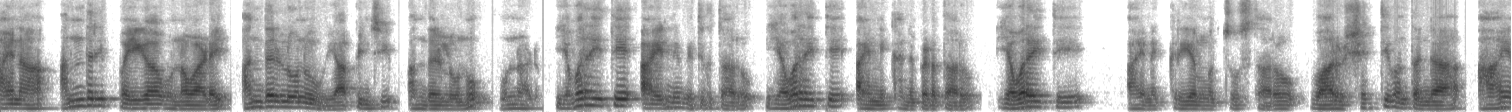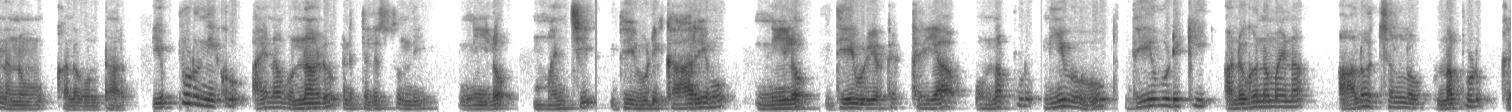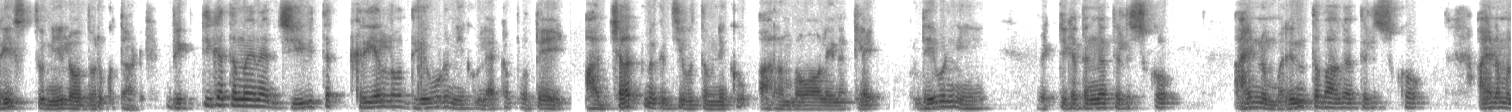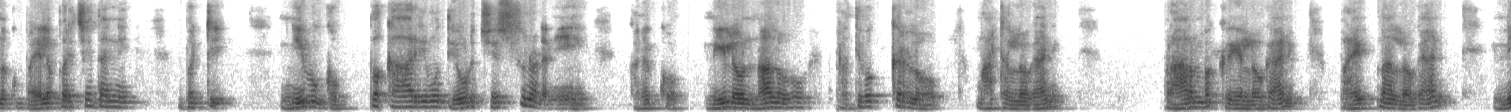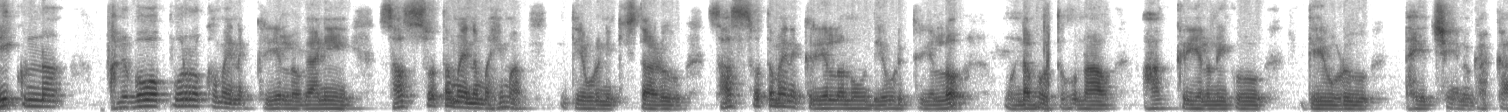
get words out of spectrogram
ఆయన అందరి పైగా ఉన్నవాడై అందరిలోనూ వ్యాపించి అందరిలోనూ ఉన్నాడు. ఎవరైతే ఆయన్ని వెతుకుతారో ఎవరైతే ఆయన్ని కనిపెడతారో ఎవరైతే ఆయన క్రియలను చూస్తారో వారు శక్తివంతంగా ఆయనను కనుగొంటారు. ఎప్పుడు నీకు ఆయన ఉన్నాడు అని తెలుస్తుంది? నీలో మంచి దేవుడి కార్యము నీలో దేవుడి యొక్క క్రియ ఉన్నప్పుడు నీవు దేవుడికి అనుగుణమైన ఆలోచనలో ఉన్నప్పుడు క్రీస్తు నీలో దొరుకుతాడు. వ్యక్తిగతమైన జీవిత క్రియల్లో దేవుడు నీకు లేకపోతే ఆధ్యాత్మిక జీవితం నీకు ఆరంభం అవలేనట్లే దేవుణ్ణి వ్యక్తిగతంగా తెలుసుకో ఆయన్ను మరింత బాగా తెలుసుకో. ఆయన మనకు బయలుపరిచేదాన్ని బట్టి నీవు గొప్ప కార్యము దేవుడు చేస్తున్నాడని కనుక్కో. నీలో నాలో ప్రతి ఒక్కరిలో మాటల్లో కానీ ప్రారంభ క్రియల్లో కానీ ప్రయత్నాల్లో కానీ నీకున్న అనుభవపూర్వకమైన క్రియల్లో కానీ శాశ్వతమైన మహిమ దేవుడు నీకు ఇస్తాడు శాశ్వతమైన క్రియల్లో నువ్వు దేవుడి క్రియల్లో ఉండబోతూ ఉన్నావు ఆ క్రియలు నీకు దేవుడు దయచేయను గాక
